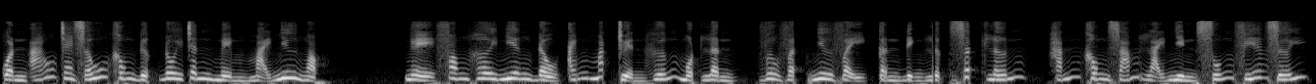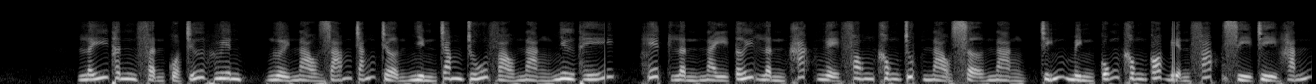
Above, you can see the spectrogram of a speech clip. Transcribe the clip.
Quần áo che giấu không được đôi chân mềm mại như ngọc. Nghệ Phong hơi nghiêng đầu ánh mắt chuyển hướng một lần, vưu vật như vậy cần định lực rất lớn, hắn không dám lại nhìn xuống phía dưới. Lấy thân phận của chữ huyên, người nào dám trắng trợn nhìn chăm chú vào nàng như thế, hết lần này tới lần khác nghệ phong không chút nào sợ nàng, chính mình cũng không có biện pháp gì chỉ hắn.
